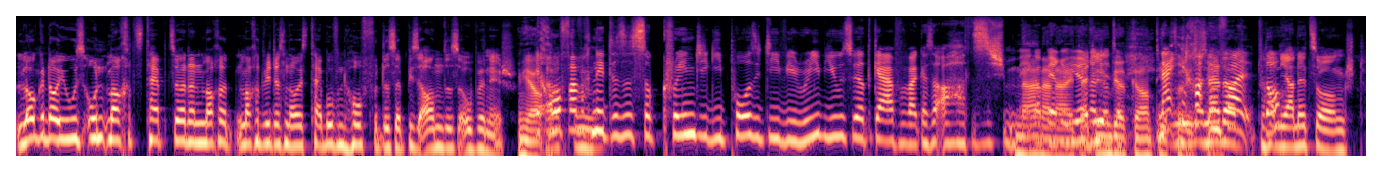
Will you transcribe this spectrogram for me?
Loggt euch aus und macht das Tab zu, dann macht, macht wieder ein neues Tab auf und hofft, dass etwas anderes oben ist. ja. Ich hoffe einfach nicht, dass es so cringige, positive Reviews wird geben, von wegen so, ah, das ist mega Nein, nein, nein, der berührend. Wird garantiert Nein, ich habe Fall, doch, ich auch nicht so Angst.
